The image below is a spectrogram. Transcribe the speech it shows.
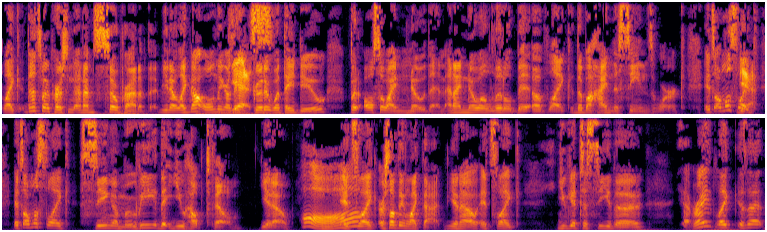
like that's my person, and I'm so proud of them. You know, like not only are they Yes. good at what they do, but also I know them, and I know a little bit of like the behind the scenes work. It's almost like Yeah. it's almost like seeing a movie that you helped film. You know, Aww. it's like or something like that. You know, it's like you get to see the yeah right. Like is that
